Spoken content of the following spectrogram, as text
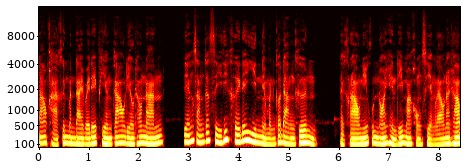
ก้าวขาขึ้นบันไดไปได้เพียงก้าวเดียวเท่านั้น เสียงสังกะสีที่เคยได้ยินเนี่ยมันก็ดังขึ้น แต่คราวนี้คุณน้อยเห็นที่มาของเสียงแล้วนะครับ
